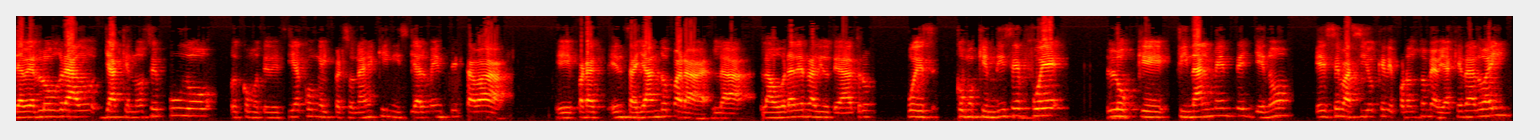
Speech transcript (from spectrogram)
de haber logrado, ya que no se pudo, como te decía, con el personaje que inicialmente estaba eh, para, ensayando para la, obra de radioteatro, pues como quien dice, fue lo que finalmente llenó ese vacío que de pronto me había quedado ahí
